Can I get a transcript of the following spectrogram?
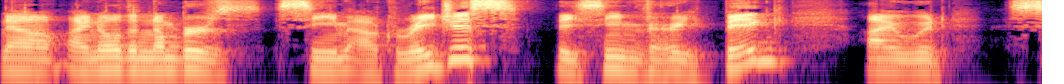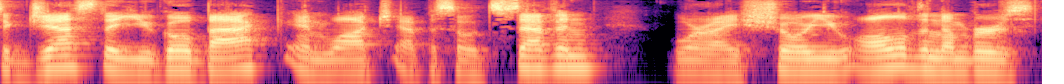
Now, I know the numbers seem outrageous, they seem very big. I would suggest that you go back and watch episode 7, where I show you all of the numbers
